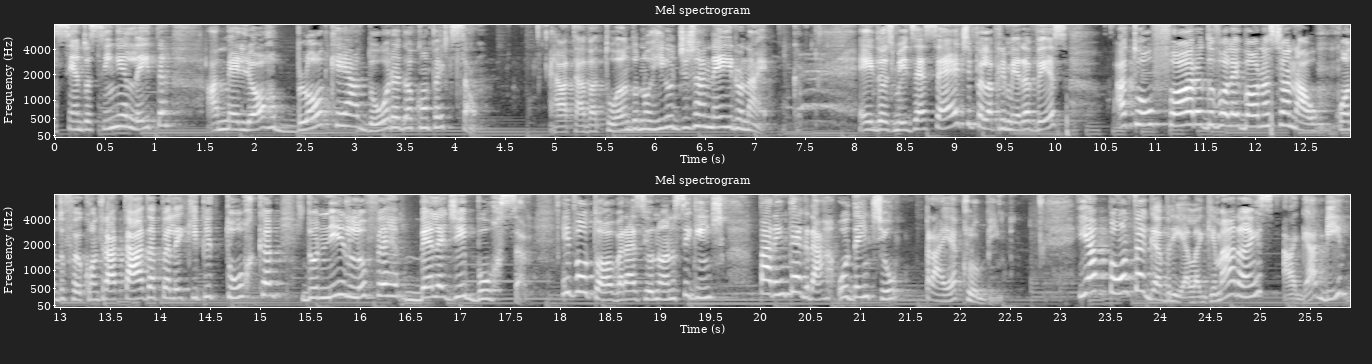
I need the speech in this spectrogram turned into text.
sendo assim eleita a melhor bloqueadora da competição. Ela estava atuando no Rio de Janeiro na época. Em 2017, pela primeira vez, atuou fora do voleibol nacional, quando foi contratada pela equipe turca do Nilufer Beledi Bursa e voltou ao Brasil no ano seguinte para integrar o Dentil Praia Clube. E a ponta Gabriela Guimarães, a Gabi,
